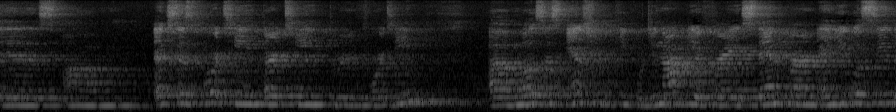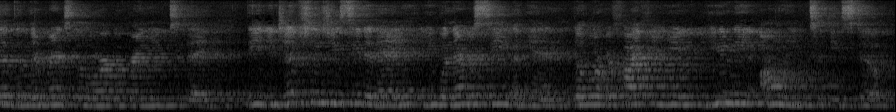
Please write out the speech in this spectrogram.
is um, Exodus 14, 13 through 14. Uh, Moses answered the people, Do not be afraid, stand firm, and you will see the deliverance the Lord will bring you today. The Egyptians you see today, you will never see again. The Lord will fight for you. You need only to be still.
